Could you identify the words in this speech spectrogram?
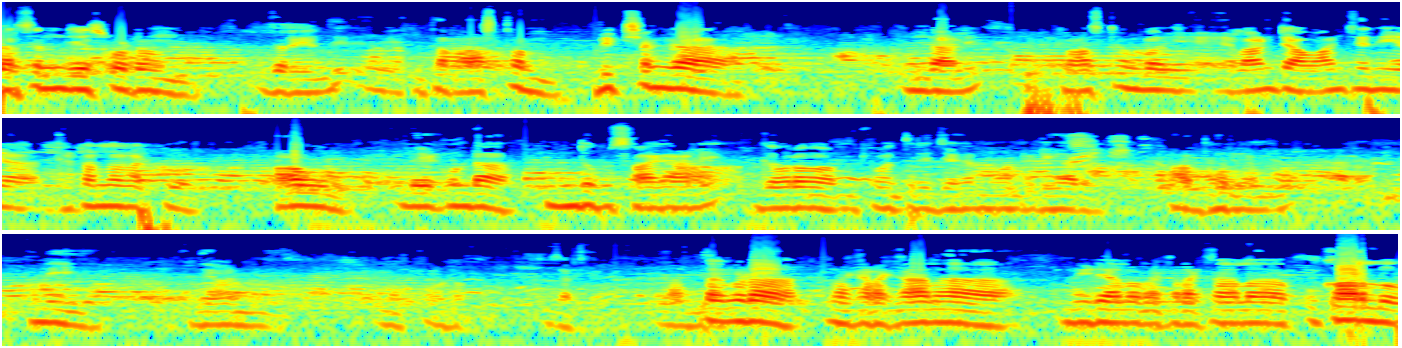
దర్శనం చేసుకోవడం జరిగింది. ఇంత రాష్ట్రం భిక్షంగా ఉండాలి. రాష్ట్రంలో ఎలాంటి అవాంఛనీయ ఘటనలకు రావు లేకుండా ముందుకు సాగాలి. గౌరవ ముఖ్యమంత్రి జగన్మోహన్ రెడ్డి గారి ఆధ్వర్యంలో అని దేవుణ్ణి మొక్కుకోవడం జరిగింది. ఇదంతా కూడా రకరకాల మీడియాలో రకరకాల పుకార్లు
